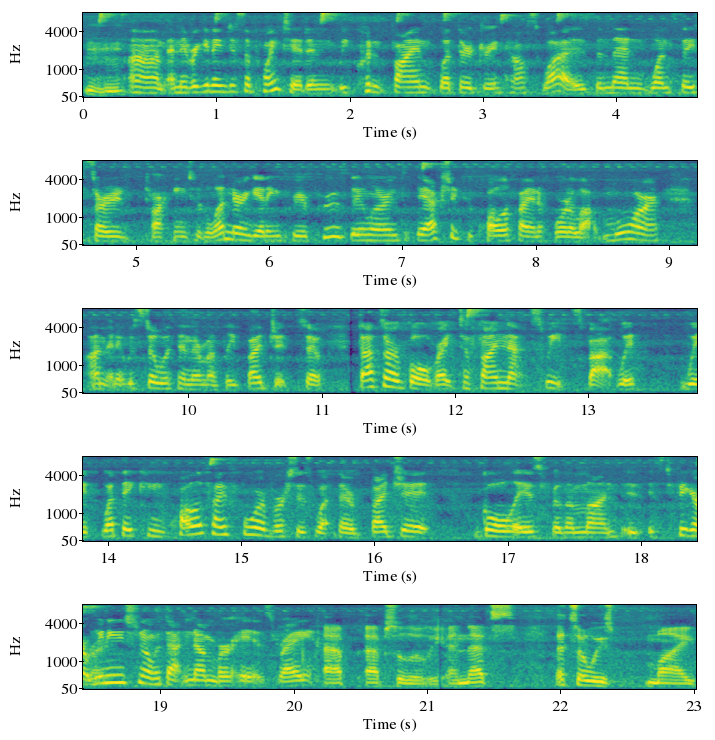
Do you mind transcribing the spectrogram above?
mm-hmm. um, and they were getting disappointed, and we couldn't find what their dream house was. And then once they started talking to the lender and getting pre-approved, they learned that they actually could qualify and afford a lot more, um, and it was still within their monthly budget. So that's our goal, right? To find that sweet spot with with what they can qualify for versus what their budget goal is for the month is, is to figure out right. we need to know what that number is right? Ab- absolutely. And that's that's always my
